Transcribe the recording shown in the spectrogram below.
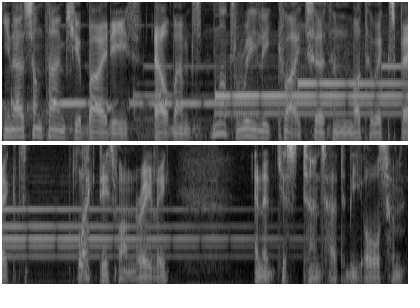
You know, sometimes you buy these albums not really quite certain what to expect, like this one, really, and it just turns out to be awesome.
